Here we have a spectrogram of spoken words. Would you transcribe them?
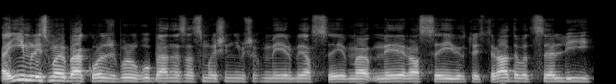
а им ли смой бакодыш бургубана со смышен нимших мейрасейвер, то есть радоваться ли,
